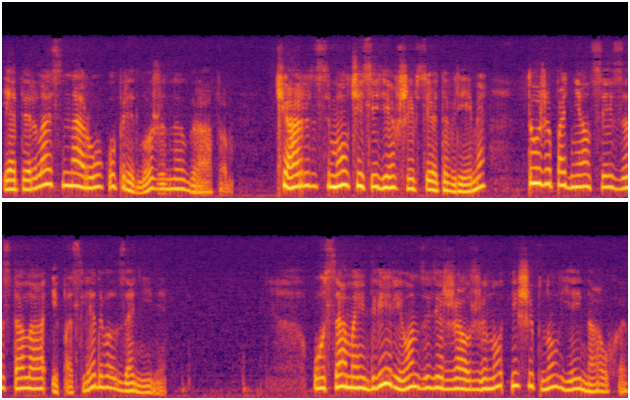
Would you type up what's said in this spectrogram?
и оперлась на руку, предложенную графом. Чарльз, молча сидевший все это время, тоже поднялся из-за стола и последовал за ними. У самой двери он задержал жену и шепнул ей на ухо.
